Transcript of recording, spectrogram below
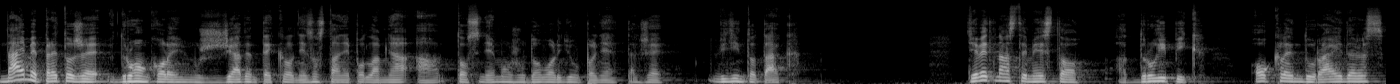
najmä preto, že v druhom kole im už žiaden tekl nezostane podľa mňa a to si nemôžu dovoliť úplne, takže vidím to tak. 19. miesto a druhý pick Oaklandu Riders,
